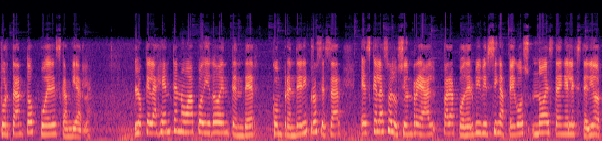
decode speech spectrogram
por tanto puedes cambiarla. Lo que la gente no ha podido entender, comprender y procesar es que la solución real para poder vivir sin apegos no está en el exterior,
